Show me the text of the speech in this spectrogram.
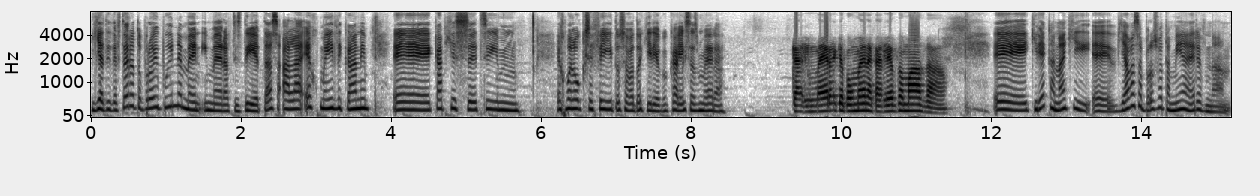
για τη Δευτέρα το πρωί που είναι μεν η μέρα της δίαιτας, αλλά έχουμε ήδη κάνει ε, κάποιες έτσι... Έχουμε λίγο ξεφύγει το Σαββατοκύριακο. Καλή σας μέρα. Καλημέρα και από μένα. Καλή εβδομάδα. Ε, κυρία Κανάκη, ε, διάβασα πρόσφατα μία έρευνα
